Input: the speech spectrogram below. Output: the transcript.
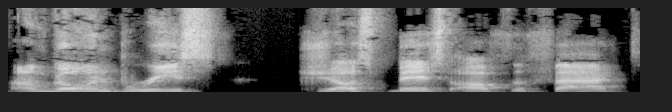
I'm going Breece just based off the fact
